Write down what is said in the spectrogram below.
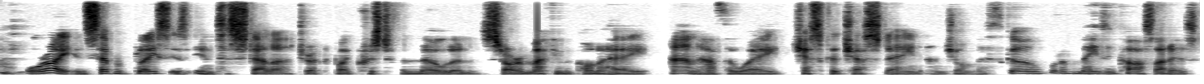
Mm-hmm. All right, in seventh place is Interstellar, directed by Christopher Nolan, starring Matthew McConaughey, Anne Hathaway, Jessica Chastain, and John Lithgow. What an amazing cast that is!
